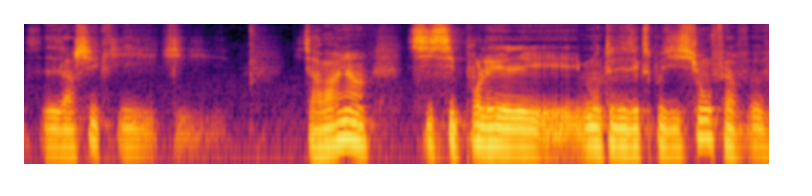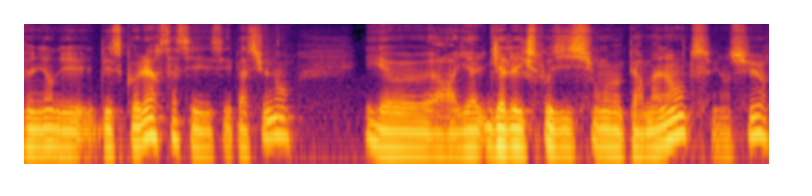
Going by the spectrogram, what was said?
c'est des archives qui, qui, servent à rien. Si c'est pour les, monter des expositions, faire venir des, scolaires, ça c'est passionnant. Et euh, alors il y a, l'exposition permanente, bien sûr,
